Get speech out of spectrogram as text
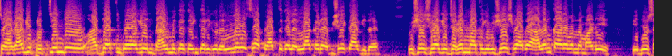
ಸೊ ಹಾಗಾಗಿ ಪ್ರತಿಯೊಂದು ಆಧ್ಯಾತ್ಮಿಕವಾಗಿ ಧಾರ್ಮಿಕ ಕೈಂಕರ್ಯಗಳು ಎಲ್ಲವೂ ಸಹ ಪ್ರಾತಃಕಾಲ ಎಲ್ಲಾ ಕಡೆ ಅಭಿಷೇಕ ಆಗಿದೆ. ವಿಶೇಷವಾಗಿ ಜಗನ್ಮಾತೆಗೆ ವಿಶೇಷವಾದ ಅಲಂಕಾರವನ್ನು ಮಾಡಿ ಈ ದಿವಸ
